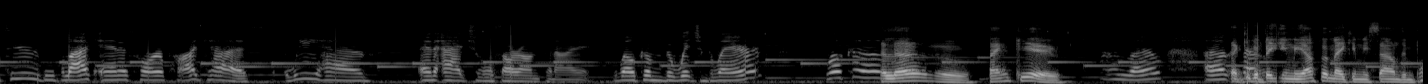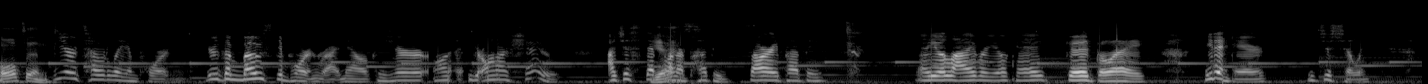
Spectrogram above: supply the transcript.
welcome to the Black Annis Horror Podcast. We have an actual Sauron tonight. Welcome, the Witch Blair. Welcome. Hello. Thank you. Hello. Um, Thank you for picking me up and making me sound important. You're totally important. You're the most important right now because you're on you're on our show. I just stepped on a puppy. Sorry, puppy. Are you alive? Are you okay? Good boy. He didn't care. He's just chilling.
